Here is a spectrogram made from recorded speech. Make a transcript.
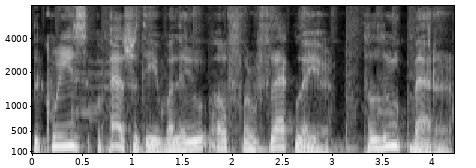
Decrease opacity value of reflect layer to look better.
